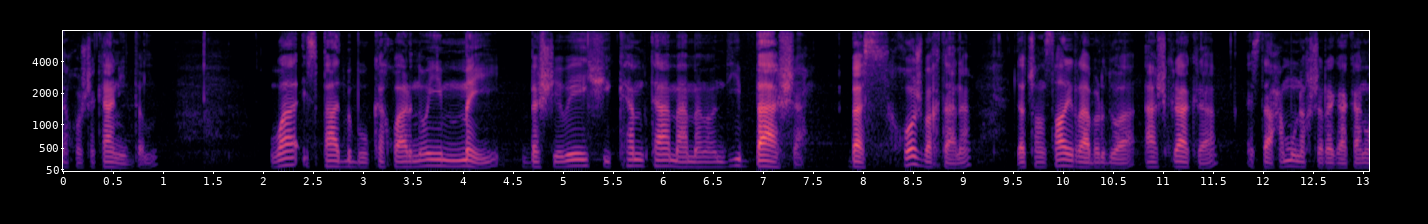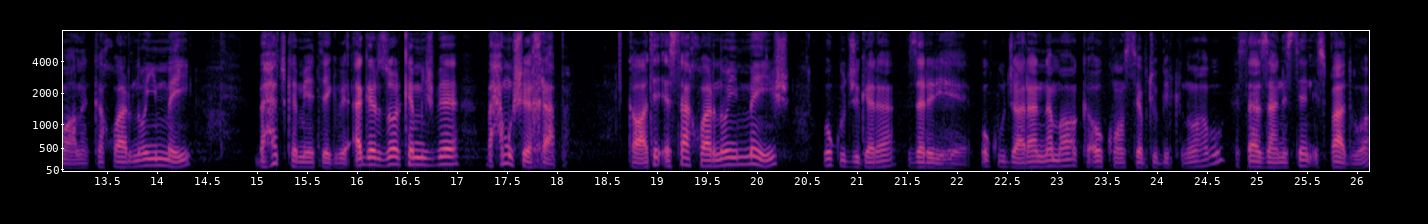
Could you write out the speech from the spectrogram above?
نەخۆشەکانی دڵ وا ئیسپات ببوو کە خواردنەوەی مەی بە شێوەیەکی کەم تا مامەوەندی باشە. بەس خۆشبەختانە لە چەند ساڵی ڕابردووە ئاشکرا کرا، ئێستا هەموو نەخشە ڕێگاکان واڵن کە خواردنەوەی مەی بە هەچ کەمیەتێک بێ ئەگەر زۆر کەمیش بێ بە هەموو شوێ خراپە. کەواتە ئێستا خواردنەوەی مەیش وەکو جگەرە زەرری هەیە وەکو جاران نەماوە کە ئەو کۆنسپت و بیرکردنەوە هەبوو ئێستا زانستێن ئیسپات بووە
